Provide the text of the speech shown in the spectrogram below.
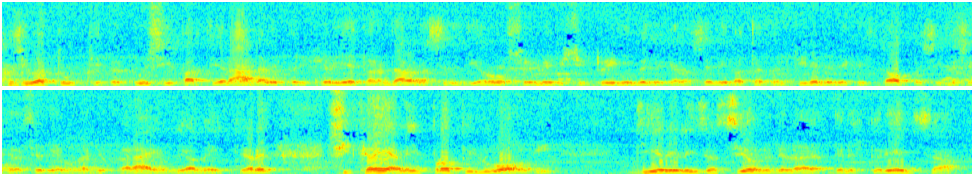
così va tutti, per cui si partirà dalle periferie per andare alla sede di Rosso e Medici Plini invece che alla sede di Lotta Cantina e Mede Cristofori, invece che alla sede di Avogati Operai o via Vettere, si crea nei propri luoghi di realizzazione della, dell'esperienza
